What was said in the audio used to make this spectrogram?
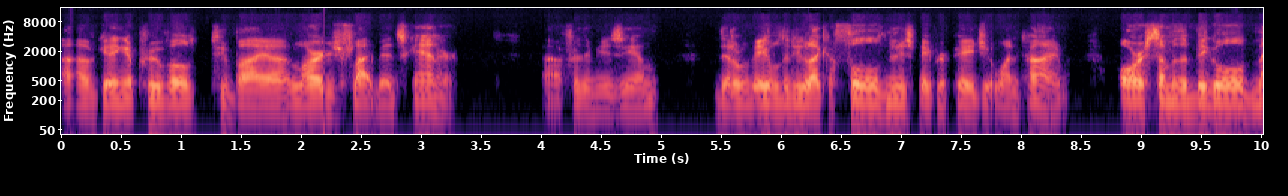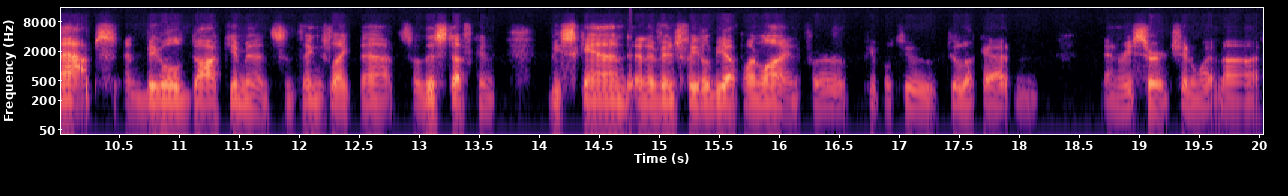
of getting approval to buy a large flatbed scanner uh, for the museum that'll be able to do like a full newspaper page at one time or some of the big old maps and big old documents and things like that. So this stuff can be scanned and eventually it'll be up online for people to, to look at and, and research and whatnot.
